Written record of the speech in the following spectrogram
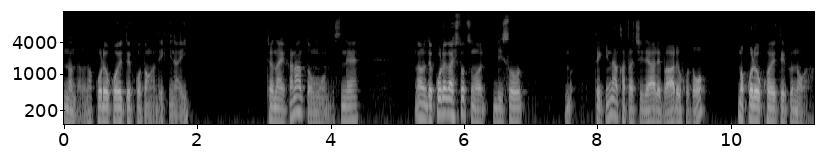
なんだろうなこれを超えていくことができないじゃないかなと思うんですね。なのでこれが一つの理想的な形であればあるほどまあ、これを超えていくのが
